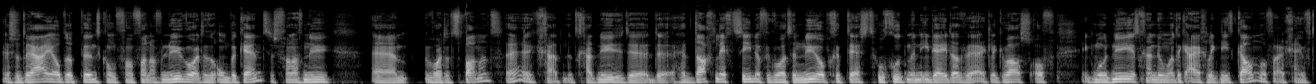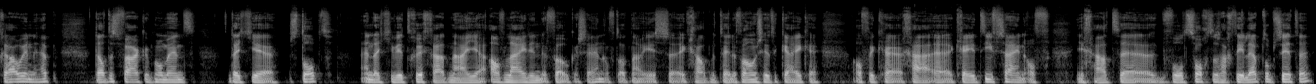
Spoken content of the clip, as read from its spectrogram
En zodra je op dat punt komt van vanaf nu wordt het onbekend. Dus vanaf nu um, wordt het spannend. Hè? Ik ga, het gaat nu de, de, het daglicht zien. Of ik word er nu op getest hoe goed mijn idee daadwerkelijk was. Of ik moet nu iets gaan doen wat ik eigenlijk niet kan. Of waar ik geen vertrouwen in heb. Dat is vaak het moment dat je stopt. En dat je weer teruggaat naar je afleidende focus. Hè? of dat nou is, uh, ik ga op mijn telefoon zitten kijken. Of ik uh, ga uh, creatief zijn. Of je gaat bijvoorbeeld s ochtends achter je laptop zitten.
